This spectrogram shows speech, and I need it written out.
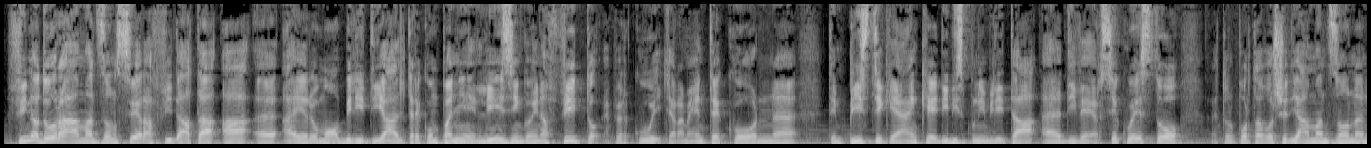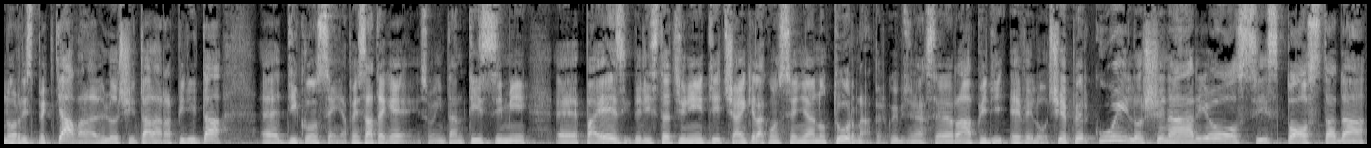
Fino ad ora Amazon si era affidata a eh, aeromobili di altre compagnie in leasing o in affitto e per cui chiaramente con eh, tempistiche anche di disponibilità eh, diverse e questo, detto il portavoce di Amazon, non rispecchiava la velocità, la rapidità eh, di consegna. Pensate che insomma, in tantissimi eh, paesi degli Stati Uniti c'è anche la consegna notturna, per cui bisogna essere rapidi e veloci e per cui lo scenario si sposta da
